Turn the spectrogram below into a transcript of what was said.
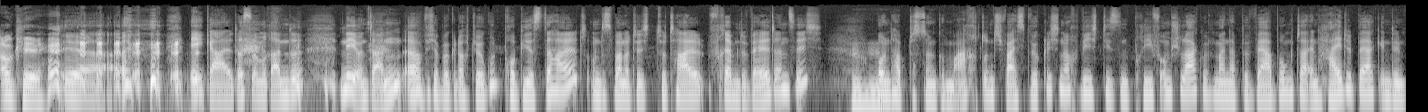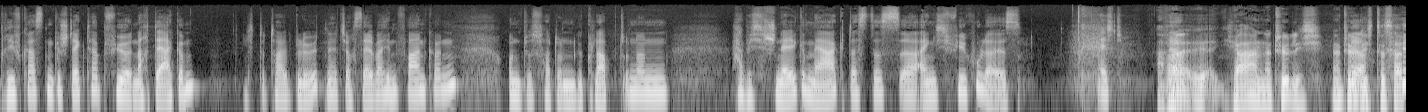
Okay. Ja. Egal, das am Rande. Nee, und dann äh, habe ich aber gedacht, ja gut, probierst du halt. Und es war natürlich total fremde Welt an sich. Und habe das dann gemacht. Und ich weiß wirklich noch, wie ich diesen Briefumschlag mit meiner Bewerbung da in Heidelberg in den Briefkasten gesteckt habe für nach Derkem. Ich total blöd, ne? hätte ich auch selber hinfahren können. Und das hat dann geklappt. Und dann habe ich schnell gemerkt, dass das äh, eigentlich viel cooler ist. Echt. Aber Ja. ja, ja natürlich. Natürlich. Ja. Das hat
